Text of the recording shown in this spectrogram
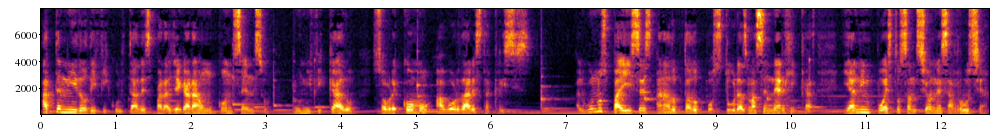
ha tenido dificultades para llegar a un consenso unificado sobre cómo abordar esta crisis. Algunos países han adoptado posturas más enérgicas y han impuesto sanciones a Rusia,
